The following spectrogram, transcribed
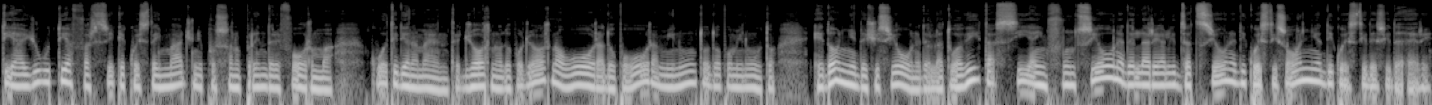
ti aiuti a far sì che queste immagini possano prendere forma quotidianamente, giorno dopo giorno, ora dopo ora, minuto dopo minuto, ed ogni decisione della tua vita sia in funzione della realizzazione di questi sogni e di questi desideri.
